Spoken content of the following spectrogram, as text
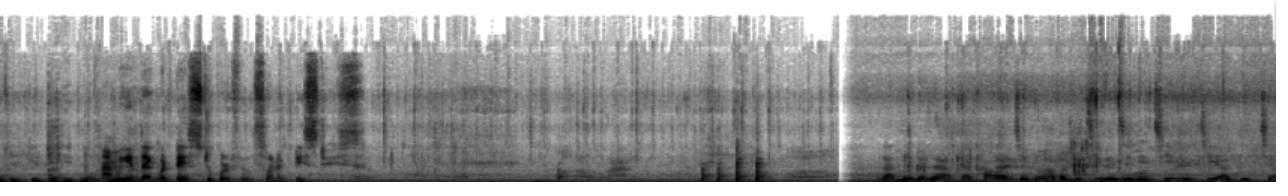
ওদেরকে দিয়ে দিব। আমি কিন্তু একবার টেস্ট করে ফেলছি অনেক টেস্টি হয়েছে। রাতের বেলা আমরা খাওয়ার জন্য আবার লুচি ভেজে দিচ্ছি লুচি আর দুধ চা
